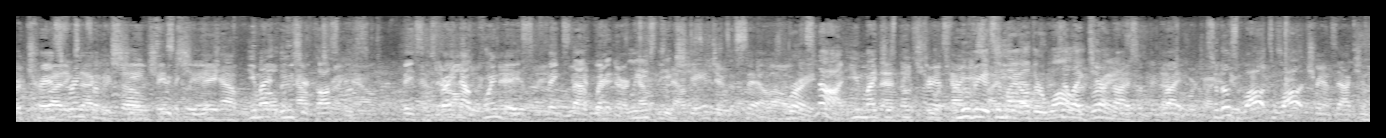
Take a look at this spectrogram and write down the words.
Or transferring from exactly. So exchange to basically, exchange, you might lose your cost basis. Right now. basis. Right now, Coinbase thinks that when it leaves the exchange, it's a sale. Right. It's not. You might just be transferring Moving it to my other to wallet, like Gemini right. or something, right? So those wallet to wallet transactions,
